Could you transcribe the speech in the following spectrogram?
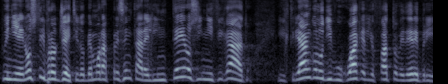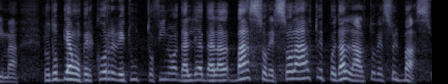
Quindi nei nostri progetti dobbiamo rappresentare l'intero significato. Il triangolo di V qua che vi ho fatto vedere prima, lo dobbiamo percorrere tutto fino dal, dal basso verso l'alto e poi dall'alto verso il basso.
